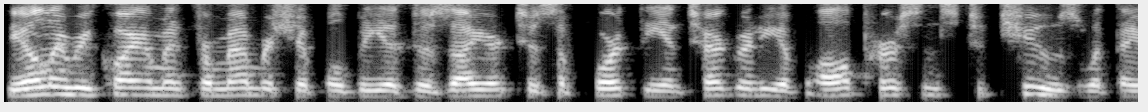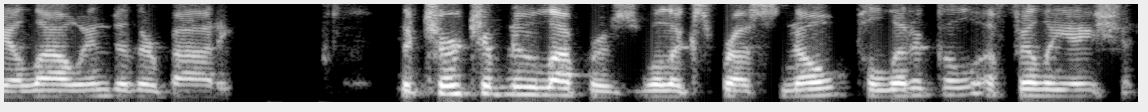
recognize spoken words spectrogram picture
The only requirement for membership will be a desire to support the integrity of all persons to choose what they allow into their body. The Church of New Lepers will express no political affiliation.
